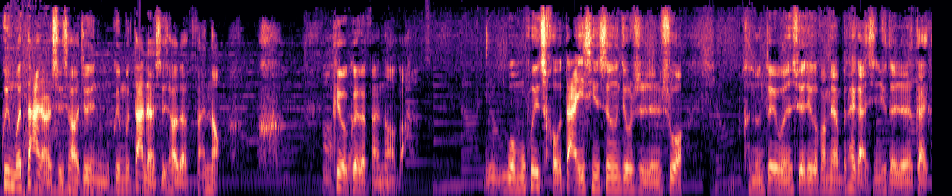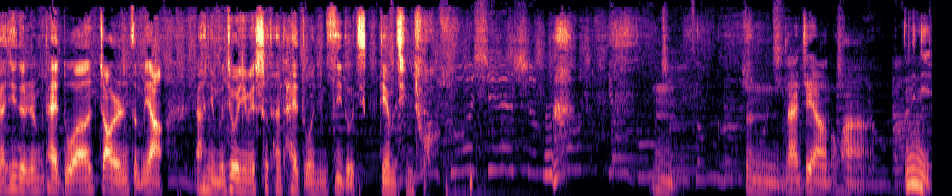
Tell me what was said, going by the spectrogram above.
规模大点儿学校，就有你们规模大点儿学校的烦恼，啊，各有各的烦恼吧。我我们会愁大一新生就是人数，可能对文学这个方面不太感兴趣的人，感感兴趣的人不太多，招人怎么样？然后你们就因为社团太多，你们自己都掂不清楚。那这样的话，那你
